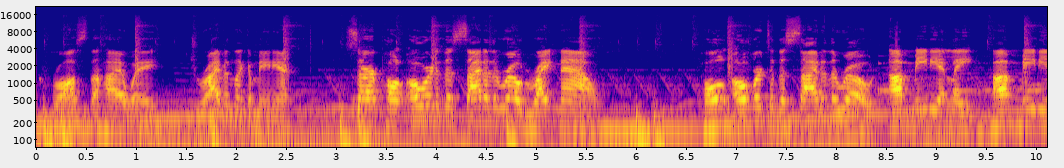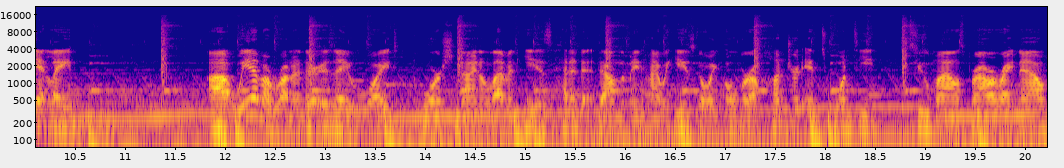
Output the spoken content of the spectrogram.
cross the highway, driving like a maniac. Sir, pull over to the side of the road right now. Pull over to the side of the road immediately. Immediately. Uh, we have a runner. There is a white Porsche 911. He is headed down the main highway. He is going over 122 miles per hour right now.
